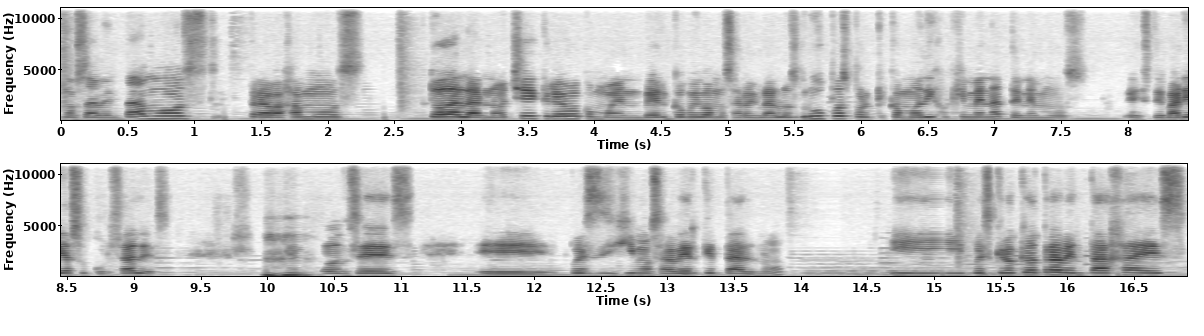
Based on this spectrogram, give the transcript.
nos aventamos, trabajamos toda la noche, creo, como en ver cómo íbamos a arreglar los grupos, porque como dijo Jimena, tenemos este, varias sucursales. Entonces, eh, pues dijimos a ver qué tal, ¿no? Y pues creo que otra ventaja es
